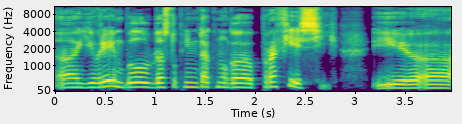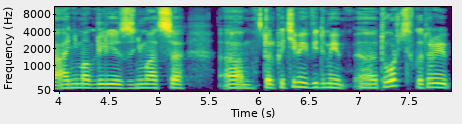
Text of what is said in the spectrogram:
э, евреям было доступно не так много профессий, и они могли заниматься только теми видами творчества, которые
